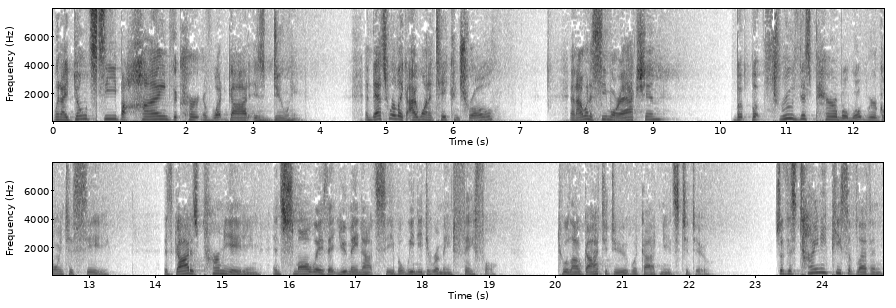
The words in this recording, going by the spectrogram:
When I don't see behind the curtain of what God is doing. And that's where like I want to take control and I want to see more action. But but through this parable what we're going to see is God is permeating in small ways that you may not see, but we need to remain faithful to allow God to do what God needs to do. So, this tiny piece of leaven,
